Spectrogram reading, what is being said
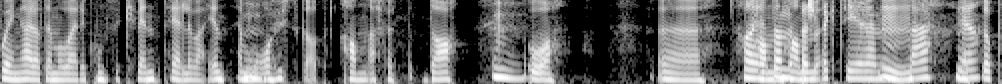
Poenget er at jeg må være konsekvent hele veien. Jeg må Mm. huske at han er født da, mm. og uh, Har et han- annet han- perspektiv enn Mm. deg. Ja. nettopp.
